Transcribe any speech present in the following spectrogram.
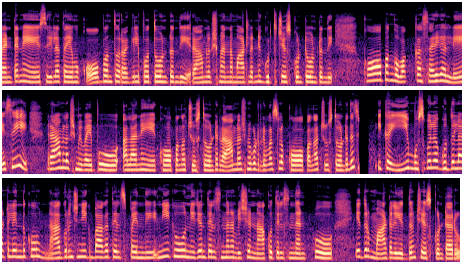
వెంటనే శ్రీలత ఏమో కోపంతో రగిలిపోతూ ఉంటుంది. రామలక్ష్మి అన్న మాటలన్నీ గుర్తు చేసుకుంటూ ఉంటుంది. కోపంగా ఒక్కసారిగా లేచి రామలక్ష్మి వైపు అలానే కోపంగా చూస్తూ ఉంటే రామలక్ష్మి కూడా రివర్స్లో కోపంగా చూస్తూ ఉంటుంది. ఇక ఈ ముసుగులో గుద్దులాటలు ఎందుకు? నా గురించి నీకు బాగా తెలిసిపోయింది. నీకు నిజం తెలిసిందన్న విషయం నాకు తెలిసిందనుకు ఇద్దరు మాటల యుద్ధం చేసుకుంటారు.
